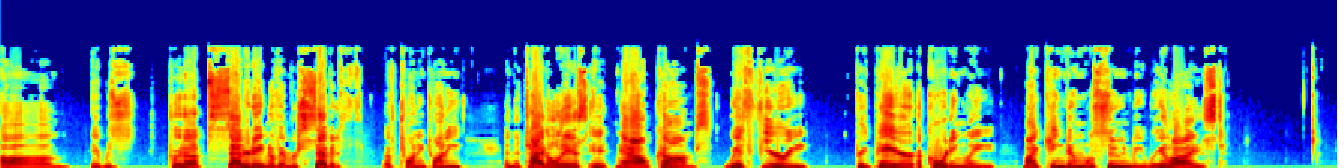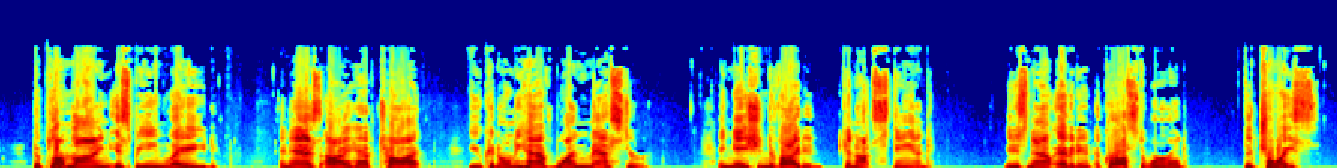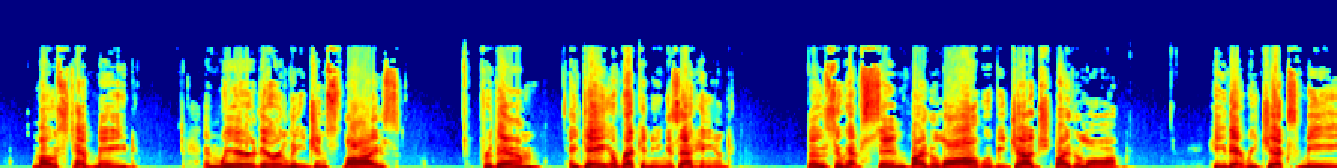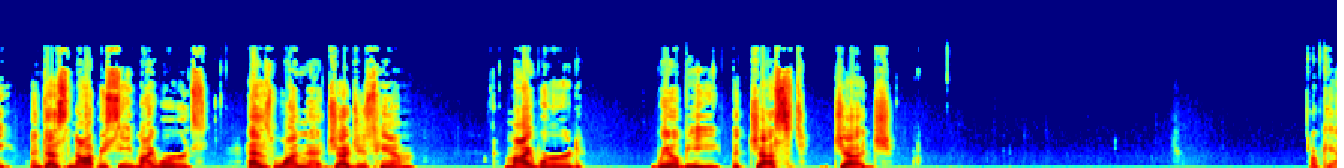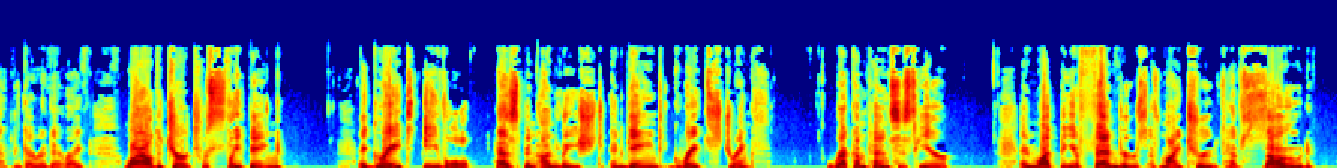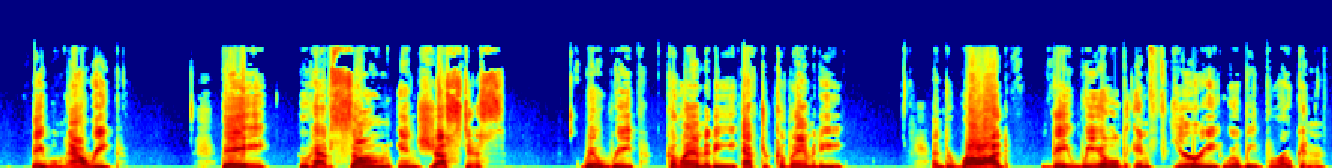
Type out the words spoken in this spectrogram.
Um, it was put up Saturday, November 7th of 2020, and the title is It Now Comes with Fury. Prepare accordingly. My kingdom will soon be realized. The plumb line is being laid, and as I have taught, you can only have one master. A nation divided cannot stand. It is now evident across the world the choice most have made, and where their allegiance lies. For them, a day of reckoning is at hand. Those who have sinned by the law will be judged by the law. He that rejects me and does not receive my words has one that judges him. My word will be the just judge. Okay, I think I read that right. While the church was sleeping, a great evil has been unleashed and gained great strength. Recompense is here, and what the offenders of my truth have sowed, they will now reap. They who have sown injustice will reap calamity after calamity, and the rod they wield in fury will be broken.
